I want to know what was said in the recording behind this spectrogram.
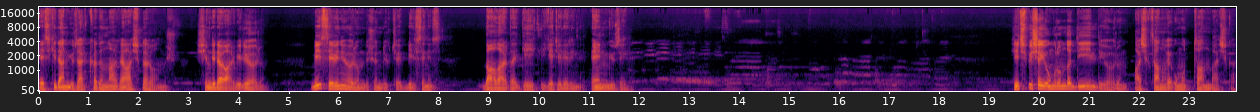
Eskiden güzel kadınlar ve aşklar olmuş. Şimdi de var biliyorum. Bir seviniyorum düşündükçe bilseniz. Dağlarda geyikli gecelerin en güzeli. Hiçbir şey umurumda değil diyorum aşktan ve umuttan başka.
